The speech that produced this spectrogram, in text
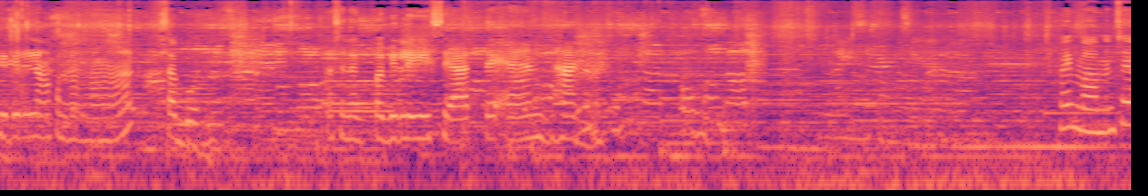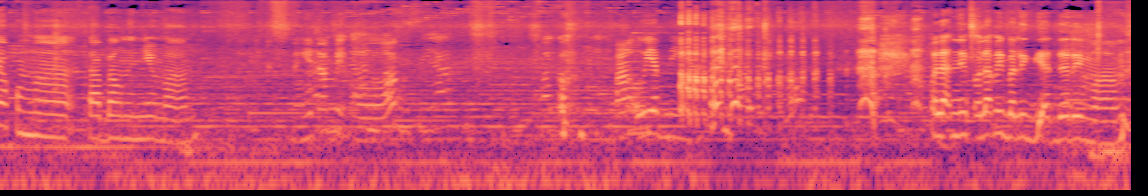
Bibili lang ako ng mga sabon. Kasi nagpabili si ate and Hannah. Hi ma'am, ansay ako matabang ninyo ma'am. Nangita mi og. Pang uyab niya. wala ni wala may baligya dere ma'am.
